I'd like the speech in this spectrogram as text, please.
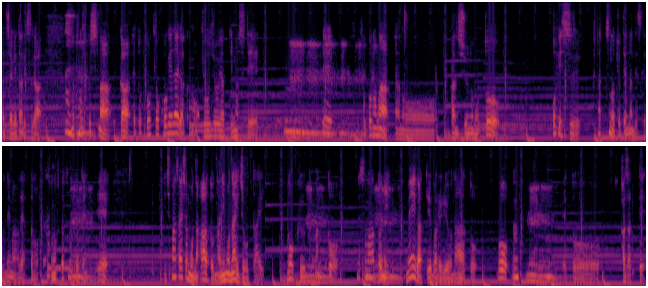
立ち上げたんですが、はいその福島が、えっと、東京工芸大学の教授をやっていまして、うんうんでうんそこの、まああのー監修のもと、オフィス2つの拠点なんですけどね、まだやったの。その2つの拠点で、一番最初はもうなアート何もない状態の空間と、でその後にうん。名画って呼ばれるようなアートを、うん。えっと、飾って、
